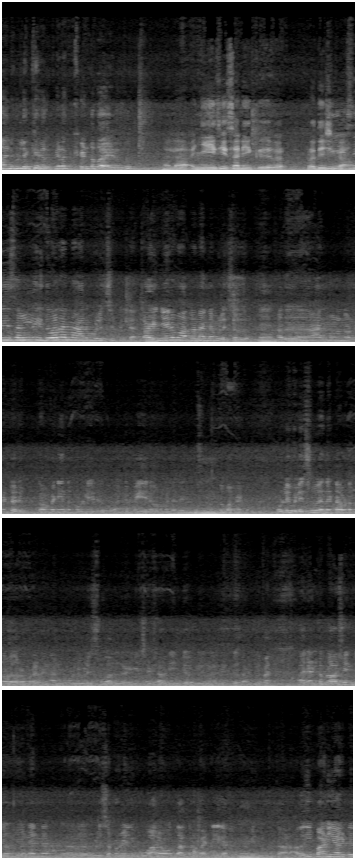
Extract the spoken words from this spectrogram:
അതിനുള്ളിൽ കയറി കിടക്കേണ്ടതായിരുന്നു. അല്ല ഇനി ഈ സീസണിക്ക് ഈ പ്രതീക്ഷിക്കാം. സീസണിൽ ഇതുവരെ തന്നെ ആരും വിളിച്ചിട്ടില്ല. കഴിഞ്ഞതിന് മാത്രമാണ് എന്നെ വിളിച്ചത്. അത് ആൻമോൾ എന്ന് പറഞ്ഞിട്ടൊരു കമ്പനിയിൽ നിന്ന് പുള്ളി ഒരു എന്റെ പേര് ഓർമ്മയില്ല. എന്ന് പറഞ്ഞിട്ട്. പുള്ളി വിളിച്ചു എന്നിട്ട് അവിടെ നിന്ന് വേറെ പ്രവീണാണ് പുള്ളി വിളിച്ചു. അത് കഴിഞ്ഞ ശേഷം അവർ ഇന്റർവ്യൂ വേണ്ടിയിട്ട് തുടങ്ങി. അപ്പം രണ്ട് പ്രാവശ്യം ഇന്റർവ്യൂവിന് എന്നെ വിളിച്ചപ്പോഴും എനിക്ക് പോകാനോ ഇതാക്കാൻ പറ്റിയില്ല. അത് ഈ പണിയായിട്ട്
